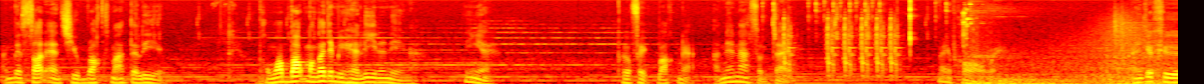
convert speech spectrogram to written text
มันเป็นซอสแอนชิลบล็อกมาสเตอรี่ผมว่าบล็อกมันก็จะมีแฮร์รี่นั่นเองนะ นี่ไง perfect block เนี่ย อันนี้น่าสนใจ ไม่พอไว้ยอันนี้ก็คือ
